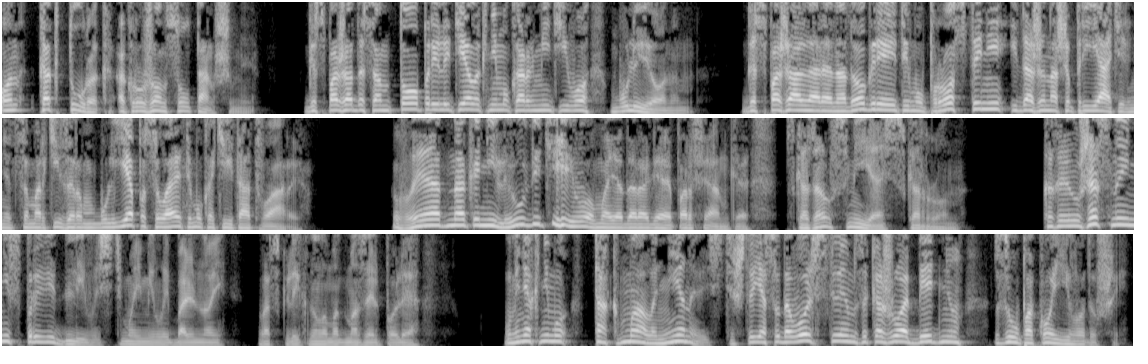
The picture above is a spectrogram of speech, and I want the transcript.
Он, как турок, окружен султаншами. Госпожа де Санто прилетела к нему кормить его бульоном. Госпожа Ларенадо греет ему простыни, и даже наша приятельница маркиза Рамбулье посылает ему какие-то отвары. «Вы, однако, не любите его, моя дорогая парфянка», — сказал, смеясь Скорон. «Какая ужасная несправедливость, мой милый больной!» — воскликнула мадемуазель Поле. «У меня к нему так мало ненависти, что я с удовольствием закажу обедню за упокой его души».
